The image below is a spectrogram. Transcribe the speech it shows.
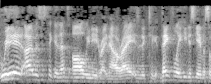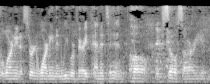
We did. I was just thinking that's all we need right now, right? Is a big ticket. Thankfully, he just gave us a warning, a stern warning, and we were very penitent. Oh, we're so sorry. And,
